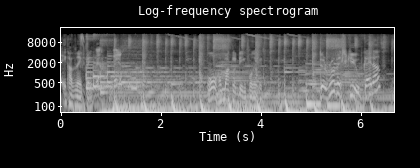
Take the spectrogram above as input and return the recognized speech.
ik had er niks mee. Ongemakkelijk ding vond ik het. De Rubik's Cube, ken je dat?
